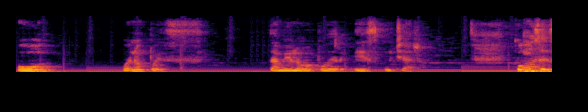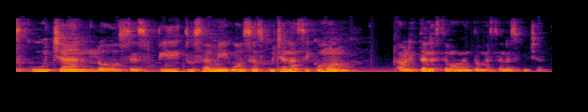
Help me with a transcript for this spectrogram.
O, bueno, pues también lo va a poder escuchar. ¿Cómo se escuchan los espíritus amigos? Se escuchan así como ahorita en este momento me están escuchando.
